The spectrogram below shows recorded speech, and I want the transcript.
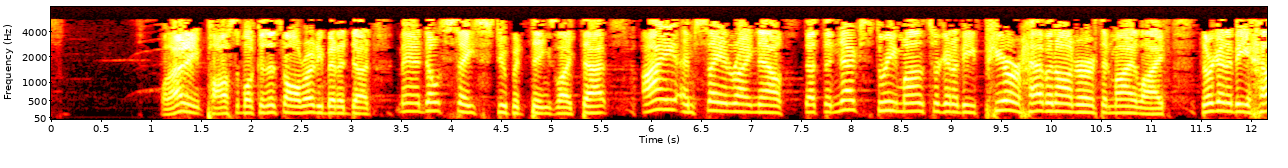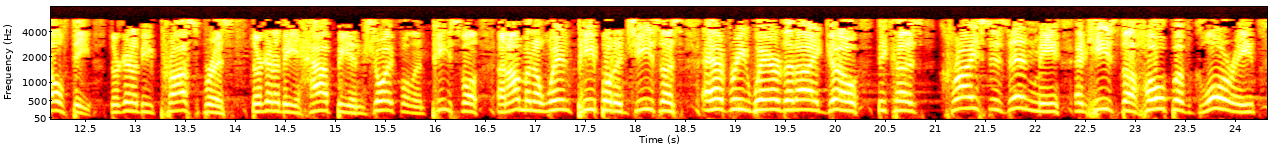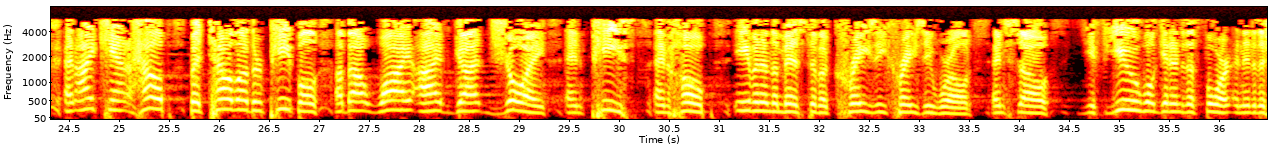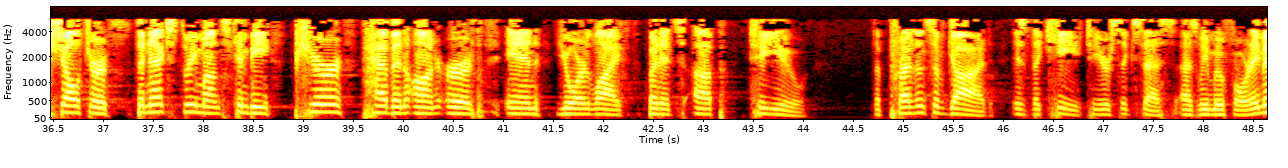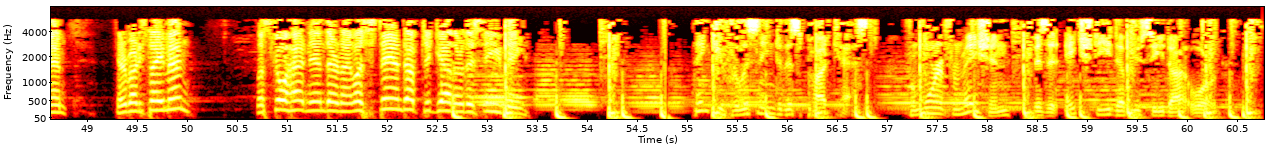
Well, that ain't possible because it's already been a dud. Man, don't say stupid things like that. I am saying right now that the next three months are going to be pure heaven on earth in my life. They're going to be healthy. They're going to be prosperous. They're going to be happy and joyful and peaceful. And I'm going to win people to Jesus everywhere that I go because Christ is in me and He's the hope of glory and I can't help but tell other people about why I've got joy and peace and hope even in the midst of a crazy, crazy world. And so if you will get into the fort and into the shelter, the next three months can be pure heaven on earth in your life. But it's up to you. The presence of God is the key to your success as we move forward. Amen. Everybody say amen? Let's go ahead and end there now. Let's stand up together this evening. Thank you for listening to this podcast. For more information, visit hdwc.org.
